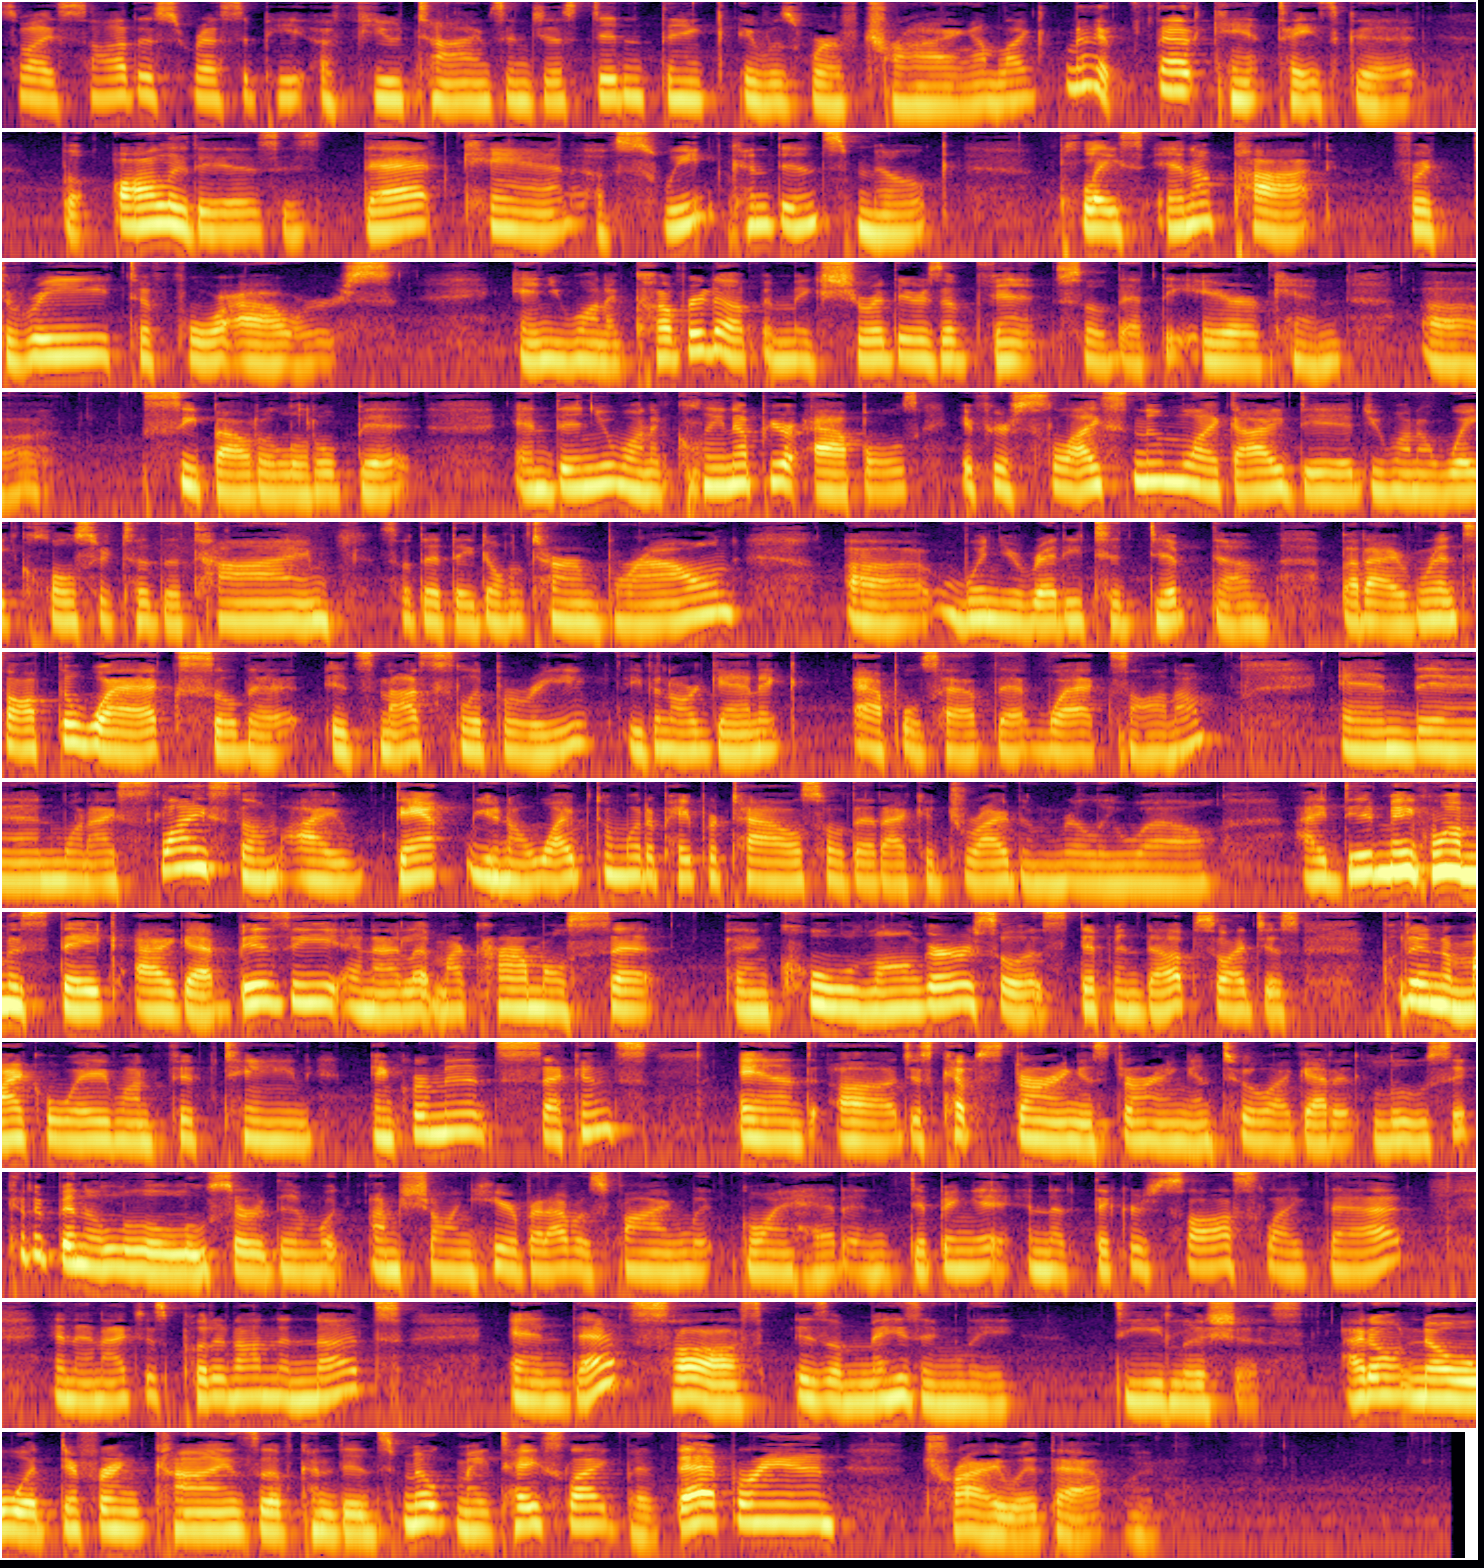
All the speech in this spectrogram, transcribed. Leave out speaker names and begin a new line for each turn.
So I saw this recipe a few times and just didn't think it was worth trying. I'm like, that, that can't taste good. But all it is is that can of sweet condensed milk placed in a pot for three to four hours. And you want to cover it up and make sure there's a vent so that the air can uh, seep out a little bit. And then you want to clean up your apples. If you're slicing them like I did, you want to wait closer to the time so that they don't turn brown. Uh, when you're ready to dip them. But I rinse off the wax so that it's not slippery. Even organic apples have that wax on them. And then when I slice them, I damp, you know, wipe them with a paper towel so that I could dry them really well. I did make one mistake. I got busy and I let my caramel set and cool longer so it stiffened up. So I just put it in a microwave on 15 increments, seconds, and uh, just kept stirring and stirring until I got it loose. It could have been a little looser than what I'm showing here, but I was fine with going ahead and dipping it in a thicker sauce like that. And then I just put it on the nuts, and that sauce is amazingly delicious. I don't know what different kinds of condensed milk may taste like, but that brand, try with that one.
